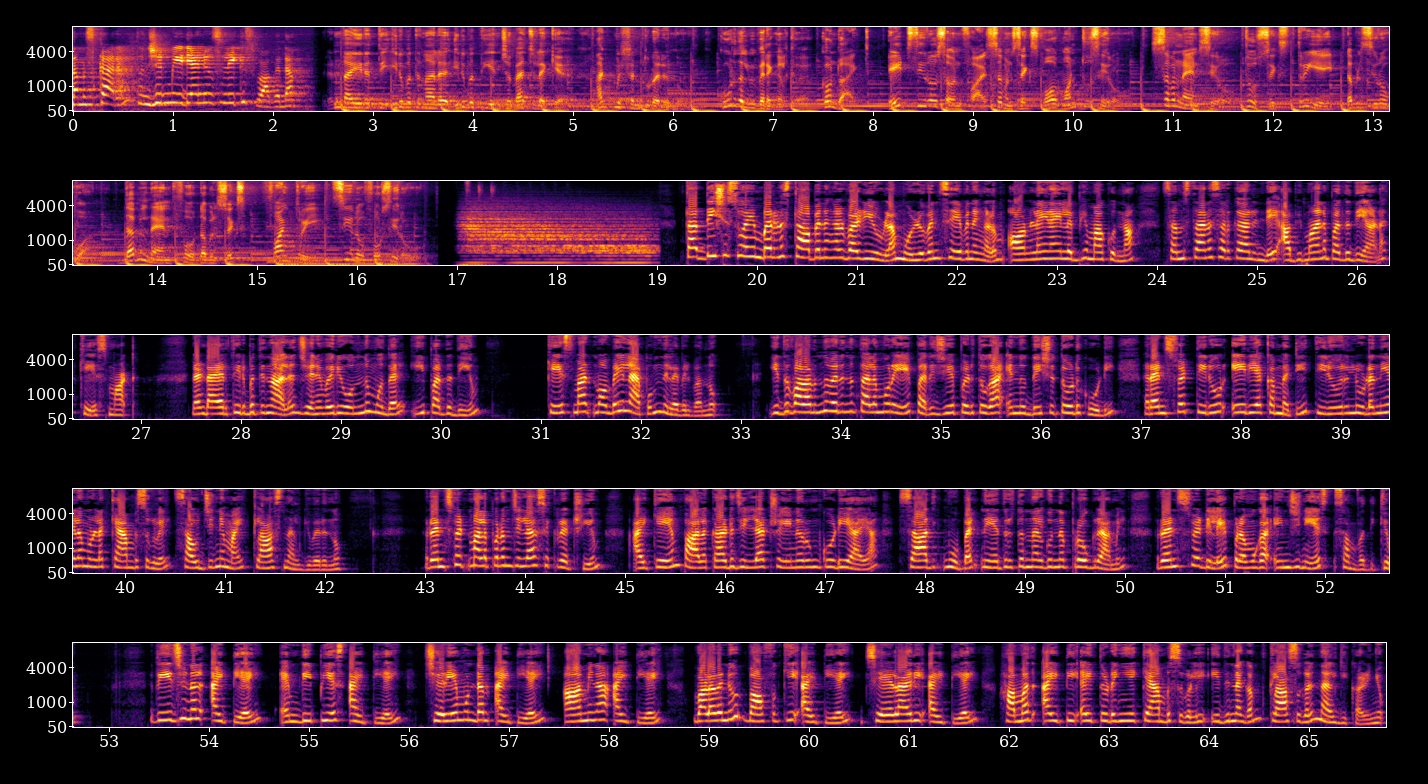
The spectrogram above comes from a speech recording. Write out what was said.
നമസ്കാരം. തുഞ്ചൻ മീഡിയ ന്യൂസിലേക്ക് സ്വാഗതം. രണ്ടായിരത്തി ഇരുപത്തിനാല് ഇരുപത്തിയഞ്ച് ബാച്ചിലേക്ക് അഡ്മിഷൻ തുടരുന്നു. കൂടുതൽ വിവരങ്ങൾക്ക് contact eight zero seven five seven six four one two zero seven nine zero two six three eight double zero one double nine four double six five three zero four zero. തദ്ദേശ സ്വയംഭരണ സ്ഥാപനങ്ങൾ വഴിയുള്ള മുഴുവൻ സേവനങ്ങളും ഓൺലൈനായി ലഭ്യമാക്കുന്ന സംസ്ഥാന സർക്കാരിന്റെ അഭിമാന പദ്ധതിയാണ് കെ സ്മാർട്ട്. രണ്ടായിരത്തി ഇരുപത്തിനാല് ജനുവരി ഒന്ന് മുതൽ ഈ പദ്ധതിയും കെ സ്മാർട്ട് മൊബൈൽ ആപ്പും നിലവിൽ വന്നു. ഇത് വളർന്നുവരുന്ന തലമുറയെ പരിചയപ്പെടുത്തുക എന്നുദ്ദേശത്തോടു കൂടി റെൻസ്ഫെഡ് തിരൂർ ഏരിയ കമ്മിറ്റി തിരൂരിലുടനീളമുള്ള ക്യാമ്പസുകളിൽ സൌജന്യമായി ക്ലാസ് നൽകി വരുന്നു. റെൻസ്ഫെഡ് മലപ്പുറം ജില്ലാ സെക്രട്ടറിയും ഐ കെ എം പാലക്കാട് ജില്ലാ ട്രെയിനറും കൂടിയായ സാദിഖ് മൂപ്പൻ നേതൃത്വം നൽകുന്ന പ്രോഗ്രാമിൽ റൺസ്ഫെഡിലെ പ്രമുഖ എഞ്ചിനീയേഴ്സ് സംവദിക്കും. Regional I T I M D P S I T I Cheriyamundam I T I Amina I T I Valavannur Bafaqi I T I Chelari I T I Hamad I T I തുടങ്ങിയ ക്യാമ്പസുകളിൽ ഇതിനകം ക്ലാസുകൾ നൽകിക്കഴിഞ്ഞു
